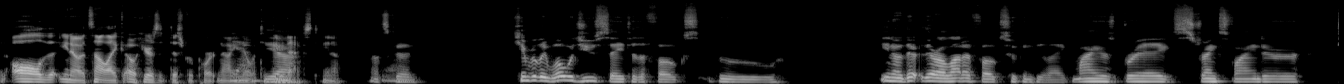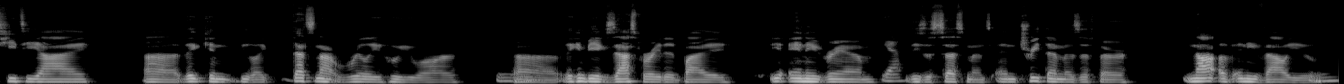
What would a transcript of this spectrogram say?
and all the you know it's not like oh here's a disc report. Now you know what to Yeah. do next you know? That's Yeah. good. Kimberly, what would you say to the folks who, you know, there, there are a lot of folks who can be like Myers Briggs, Strengths Finder, TTI. Uh, they can be like, that's not really who you are. Mm. Uh, they can be exasperated by Enneagram, Yeah. these assessments, and treat them as if they're not of any value Mm.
